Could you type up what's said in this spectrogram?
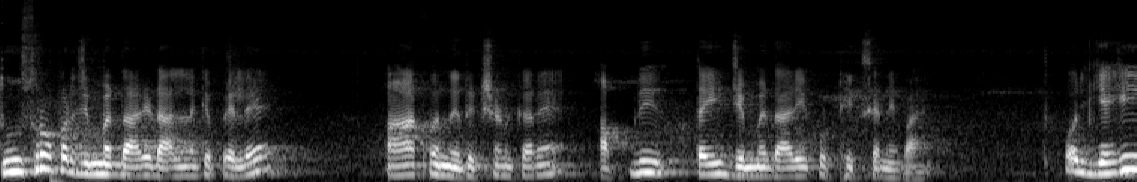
दूसरों पर ज़िम्मेदारी डालने के पहले आत्मनिरीक्षण करें, अपनी तय ज़िम्मेदारी को ठीक से निभाएँ। और यही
